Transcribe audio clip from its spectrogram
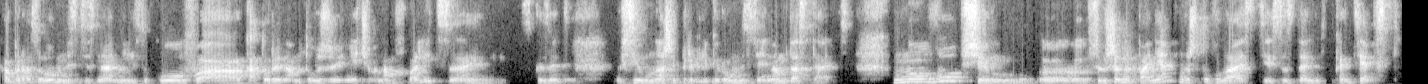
образованности, знания языков, а которые нам тоже нечего нам хвалиться, сказать, в силу нашей привилегированности они нам достались. Но, в общем, э, совершенно понятно, что власти создают контекст,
